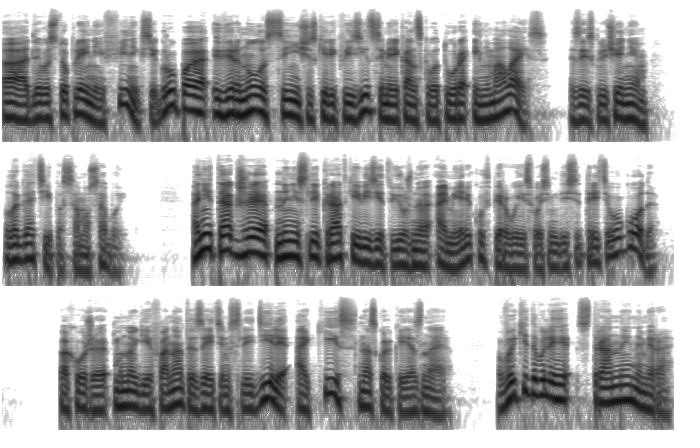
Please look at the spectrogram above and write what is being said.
А для выступления в Фениксе группа вернула сценический реквизит с американского тура Animalize, за исключением логотипа, само собой. Они также нанесли краткий визит в Южную Америку впервые с 1983 года. Похоже, многие фанаты за этим следили, а Кис, насколько я знаю, выкидывали странные номера.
